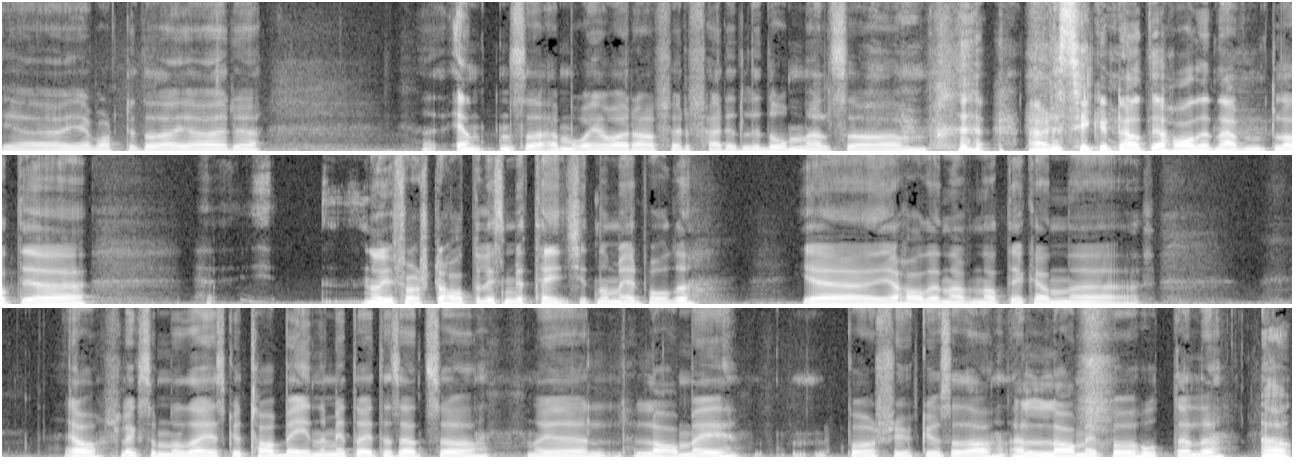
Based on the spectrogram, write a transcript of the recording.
jeg, jeg ble ikke det. Jeg er eh, Enten så må jeg være forferdelig dum, eller så er det sikkert at jeg har den evnen til at jeg Når jeg først har hatt det, liksom, jeg tenker ikke noe mer på det. Jeg, jeg har den evnen at jeg kan eh, Ja, slik som da jeg skulle ta beinet mitt, ikke sant. Så når jeg la meg på sykehuset da, eller la meg på hotellet Ja,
